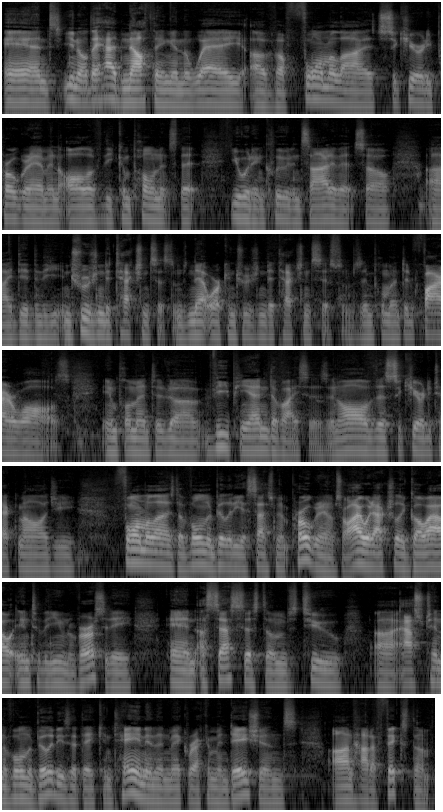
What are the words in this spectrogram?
And, you know, they had nothing in the way of a formalized security program and all of the components that you would include inside of it. So uh, I did the intrusion detection systems, network intrusion detection systems, implemented firewalls, implemented uh, VPN devices, and all of this security technology formalized a vulnerability assessment program. So I would actually go out into the university and assess systems to uh, ascertain the vulnerabilities that they contain and then make recommendations on how to fix them.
